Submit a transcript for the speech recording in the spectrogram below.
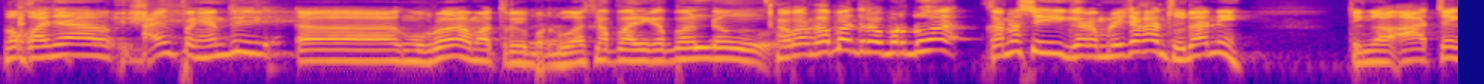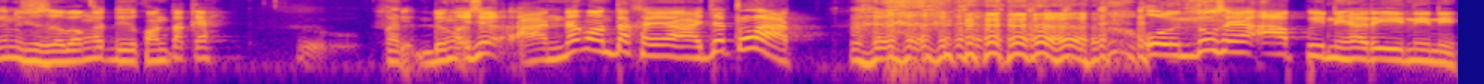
Pokoknya aing pengen tuh eh, ngobrol sama trio berdua sih. Kapan-kapan dong. Kapan-kapan trio berdua karena si Garam Merica kan sudah nih. Tinggal Aceng ini susah banget di kontak ya. Dengar sih, Anda kontak saya aja telat. Untung saya up ini hari ini nih.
